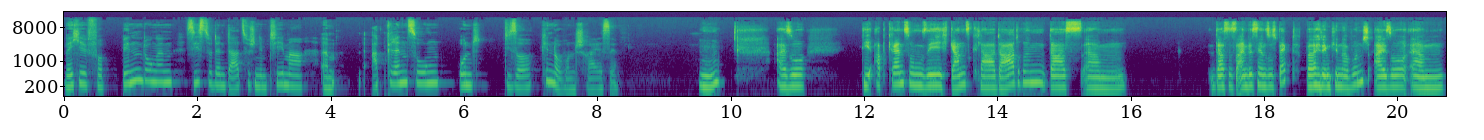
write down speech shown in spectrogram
welche Verbindungen siehst du denn da zwischen dem Thema ähm, Abgrenzung und dieser Kinderwunschreise? Mhm. Also die Abgrenzung sehe ich ganz klar darin, dass ähm, das ist ein bisschen suspekt bei dem Kinderwunsch. Also ähm,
